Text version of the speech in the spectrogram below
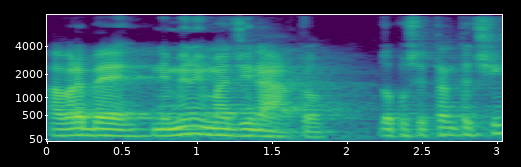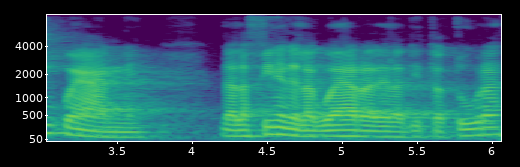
avrebbe nemmeno immaginato, dopo 75 anni dalla fine della guerra e della dittatura,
